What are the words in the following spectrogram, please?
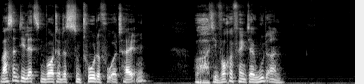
Was sind die letzten Worte des zum Tode Verurteilten? Boah, die Woche fängt ja gut an.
